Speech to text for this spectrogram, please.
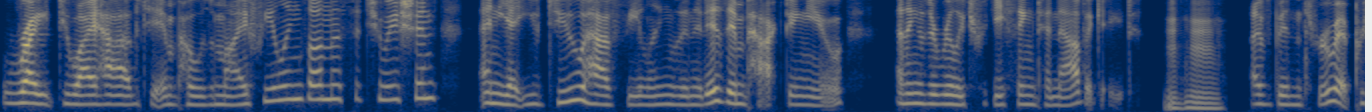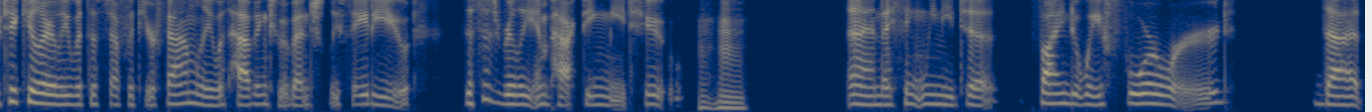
right do I have to impose my feelings on this situation? And yet you do have feelings and it is impacting you. I think is a really tricky thing to navigate. Mhm. I've been through it, particularly with the stuff with your family, with having to eventually say to you, this is really impacting me too. Mhm. And I think we need to find a way forward that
